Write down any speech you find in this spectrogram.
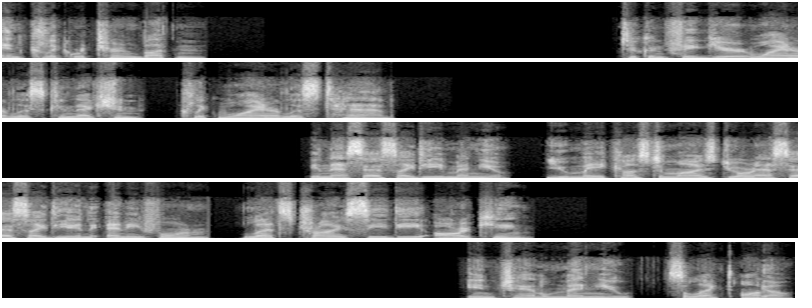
And click Return button. To configure wireless connection, click Wireless tab. In SSID menu, you may customize your SSID in any form, let's try CDR King. In Channel menu, select Auto.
